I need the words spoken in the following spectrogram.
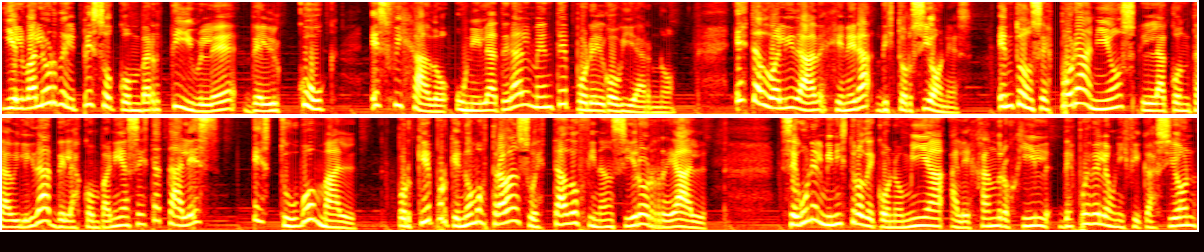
y el valor del peso convertible, del CUC, es fijado unilateralmente por el gobierno. Esta dualidad genera distorsiones. Entonces, por años, la contabilidad de las compañías estatales estuvo mal. ¿Por qué? Porque no mostraban su estado financiero real. Según el ministro de Economía Alejandro Gil, después de la unificación,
